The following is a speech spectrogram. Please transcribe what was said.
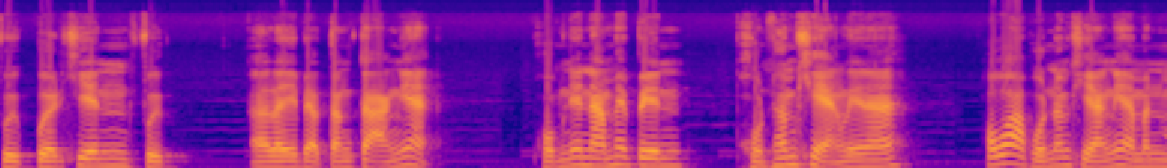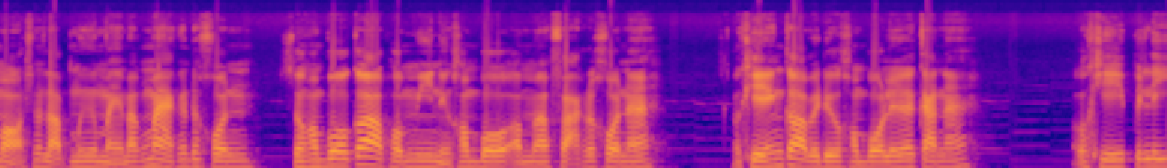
ฝึกเปิดเคนฝึกอะไรแบบต่างๆ เนี่ย ผมแนะนำให้เป็นผลน้ำแข็งเลยนะ เพราะว่าผลน้ำแข็งเนี่ยมันเหมาะสำหรับมือใหม่มากๆนะทุกคน ส่วนคอมโบก็ผมมีหนึ่งคอมโบเอามาฝากทุกคนนะ โอเคงั้นก็ไปดูคอมโบเลยแล้วกันนะ โอเคไปรี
